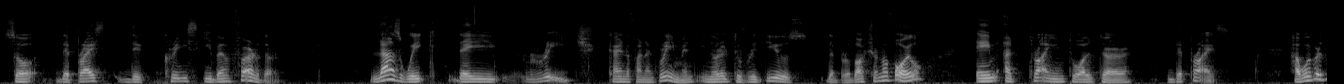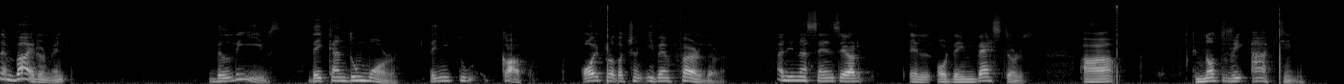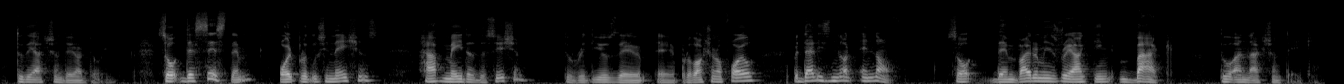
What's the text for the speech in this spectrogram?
So the price decreased even further. Last week, they reached kind of an agreement in order to reduce the production of oil, aimed at trying to alter the price. However, the environment believes they can do more. They need to cut oil production even further. And in a sense, they are, or the investors are not reacting to the action they are doing. So the system, oil producing nations, have made a decision to reduce the uh, production of oil, but that is not enough. So the environment is reacting back to an action taken.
